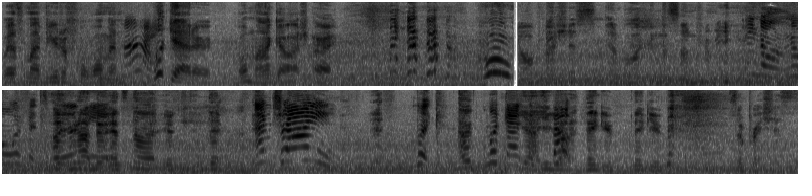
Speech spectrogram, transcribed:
with my beautiful woman. Hi. Look at her. Oh my gosh. All right. Woo. All precious and blocking the sun for me. I don't know if it's Oh, you're not doing. It's not. You're, I'm trying. yeah, Look. uh, Look at Yeah, you about, got it. Thank you. Thank you. so precious.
